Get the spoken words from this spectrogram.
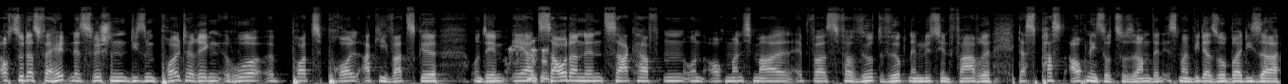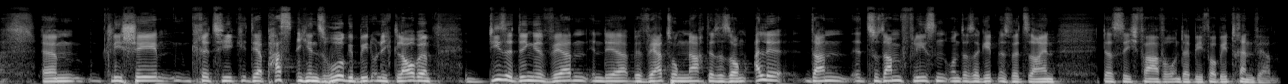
auch so das Verhältnis zwischen diesem polterigen Ruhrpott-Proll Aki Watzke und dem eher zaudernden, zaghaften und auch manchmal etwas verwirrt wirkenden Lucien Favre, das passt auch nicht so zusammen. Dann ist man wieder so bei dieser ähm, Klischee-Kritik, der passt nicht ins Ruhrgebiet. Und ich glaube, diese Dinge werden in der Bewertung nach der Saison alle dann äh, zusammenfließen und das Ergebnis wird sein, dass sich Favre und der BVB trennen werden.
